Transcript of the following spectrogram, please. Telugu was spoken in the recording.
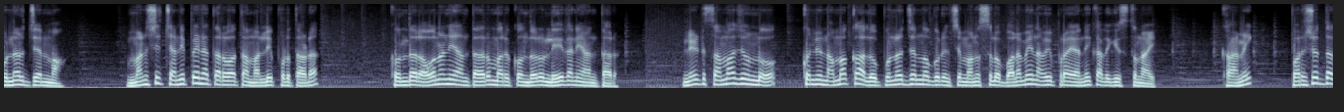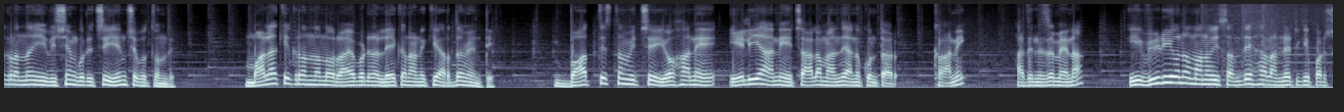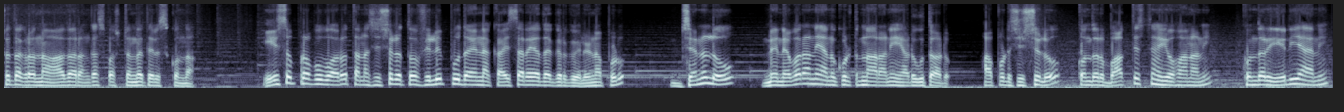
పునర్జన్మ. మనిషి చనిపోయిన తర్వాత మళ్ళీ పుడతాడా? కొందరు అవునని అంటారు మరికొందరు లేదని అంటారు. నేటి సమాజంలో కొన్ని నమ్మకాలు పునర్జన్మ గురించి మనసులో బలమైన అభిప్రాయాన్ని కలిగిస్తున్నాయి. కానీ పరిశుద్ధ గ్రంథం ఈ విషయం గురించి ఏం చెబుతుంది? మాలాకి గ్రంథంలో రాయబడిన లేఖనానికి అర్థం ఏంటి? బాప్తిస్తం ఇచ్చే యోహానే ఏలియా అని చాలామంది అనుకుంటారు. కానీ అది నిజమేనా? ఈ వీడియోలో మనం ఈ సందేహాలన్నిటికీ పరిశుద్ధ గ్రంథం ఆధారంగా స్పష్టంగా తెలుసుకుందాం. యేసుప్రభు వారు తన శిష్యులతో ఫిలిప్పుదైన కైసరయ్య దగ్గరకు వెళ్ళినప్పుడు జనులు నేనెవరని అనుకుంటున్నారని అడుగుతాడు. అప్పుడు శిష్యులు కొందరు బాప్తిస్తం యోహానని కొందరు ఏలియా అని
